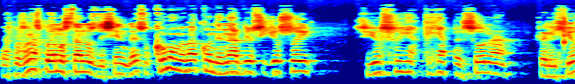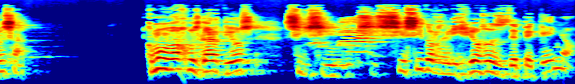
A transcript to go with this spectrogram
Las personas podemos estarnos diciendo eso. ¿Cómo me va a condenar Dios si yo soy, si yo soy aquella persona religiosa? ¿Cómo me va a juzgar Dios si, si, si he sido religioso desde pequeño?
